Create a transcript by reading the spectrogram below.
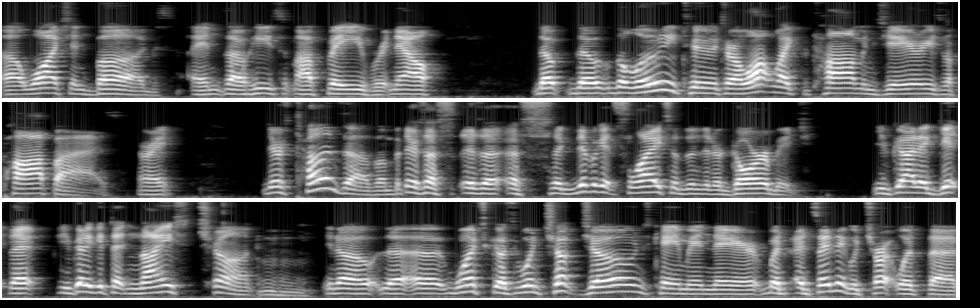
uh, watching Bugs, and so he's my favorite. Now, the, the the Looney Tunes are a lot like the Tom and Jerry's, the Popeyes. All right, there's tons of them, but there's a there's a, a significant slice of them that are garbage. You've got to get that. You've got to get that nice chunk Mhm. you know, the uh, once because when Chuck Jones came in there, but and same thing with Chuck, with uh,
